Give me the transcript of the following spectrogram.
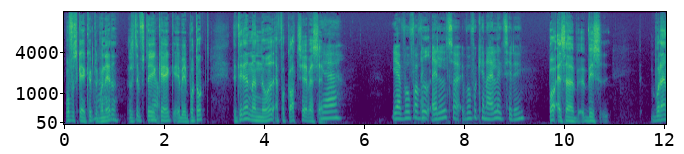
Hvorfor skal jeg købe det på nettet? Altså, det, det Ja. kan jeg ikke. Et produkt, det er det der, når noget er for godt til at være sandt. ja. Ja, hvorfor ved alle så... Hvorfor kender alle ikke til det, ikke? Hvor, altså, hvis... Hvordan...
